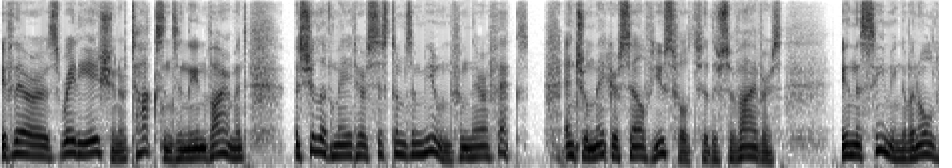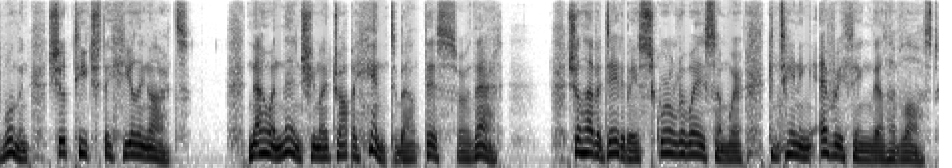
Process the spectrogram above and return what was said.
If there is radiation or toxins in the environment, she'll have made her systems immune from their effects, and she'll make herself useful to the survivors. In the seeming of an old woman, she'll teach the healing arts. Now and then she might drop a hint about this or that. She'll have a database squirreled away somewhere containing everything they'll have lost.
